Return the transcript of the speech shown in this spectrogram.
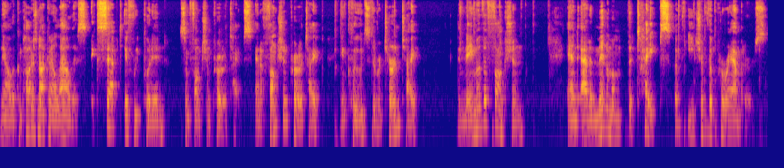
Now the compiler is not going to allow this except if we put in some function prototypes. And a function prototype includes the return type, the name of the function, and at a minimum the types of each of the parameters.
